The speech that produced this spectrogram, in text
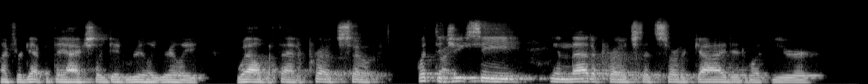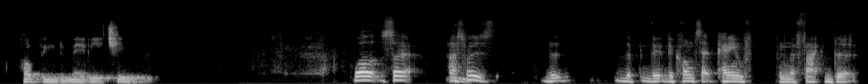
I forget, but they actually did really, really well with that approach. So, what did right. you see in that approach that sort of guided what you're hoping to maybe achieve? Well, so I hmm. suppose the, the the, the concept came from the fact that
